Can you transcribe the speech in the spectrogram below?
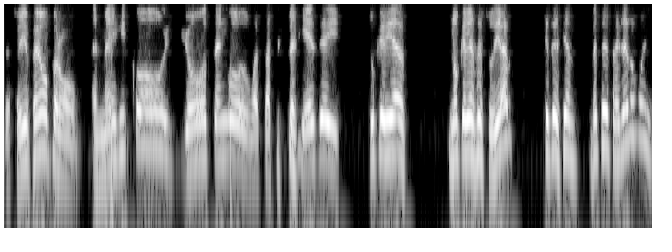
estoy feo, pero en México yo tengo bastante experiencia y tú querías, no querías estudiar, ¿qué te decían? Vete de trailero, güey.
